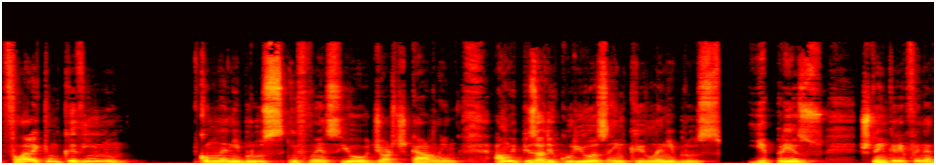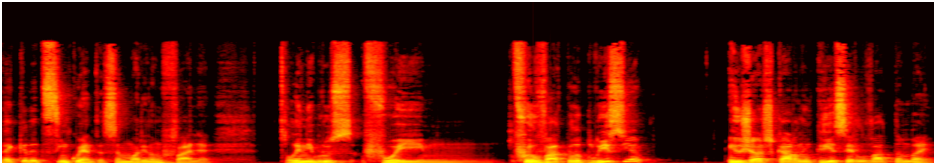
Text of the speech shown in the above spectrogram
Falar aqui um bocadinho como Lenny Bruce influenciou George Carlin. Há um episódio curioso em que Lenny Bruce ia preso. Estou em crer que foi na década de 50, se a memória não me falha. Lenny Bruce foi, foi levado pela polícia e o George Carlin queria ser levado também.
